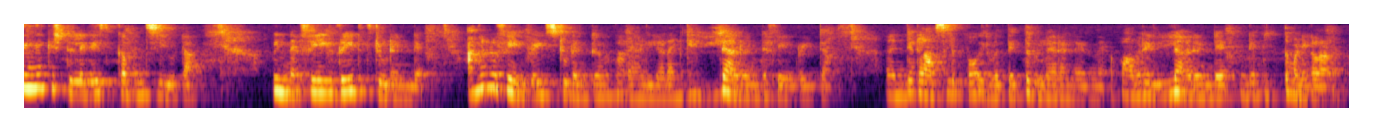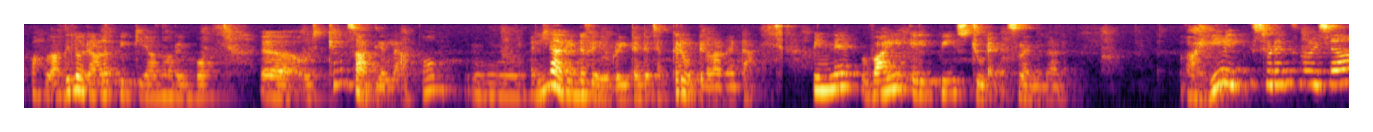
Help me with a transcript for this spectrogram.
നിങ്ങൾക്ക് ഇഷ്ടമില്ല ഗൈസ് കമന്റ് ചെയ്യൂ കേട്ടോ പിന്നെ ഫേവറേറ്റ് സ്റ്റുഡന്റ് അങ്ങനെ ഒരു ഫേവറേറ്റ് സ്റ്റുഡന്റ് എന്ന് പറയാനില്ലടാ. എനിക്ക് എല്ലാവരും എന്റെ ഫേവറേറ്റാണ് എന്റെ ക്ലാസ്സിലിപ്പോൾ ഇരുപത്തെട്ട് പിള്ളേരുണ്ടായിരുന്നത് അപ്പോൾ അവരെല്ലാവരും എന്റെ എന്റെ പുത്തുമണികളാണ്. അപ്പോൾ അതിലൊരാളെ പിക്ക് ചെയ്യുക എന്ന് പറയുമ്പോൾ ഒരിക്കലും സാധ്യമല്ല. അപ്പോൾ എല്ലാവരും എന്റെ ഫേവറേറ്റ് എന്റെ ചക്കര കുട്ടികളാണ് കേട്ടോ. പിന്നെ വൈ എൽ പി സ്റ്റുഡൻസ് എന്നതാണ്. വൈ എൽ പി സ്റ്റുഡൻസ് എന്ന് വെച്ചാൽ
